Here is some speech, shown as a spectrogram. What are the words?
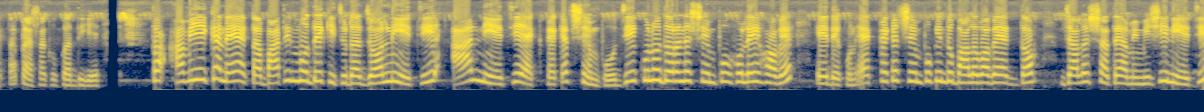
একটা প্রেসার কুকার দিয়ে। তো আমি এখানে একটা বাটির মধ্যে কিছুটা জল নিয়েছি আর নিয়েছি এক প্যাকেট শ্যাম্পু যে কোনো ধরনের শ্যাম্পু হলেই হবে। এই দেখুন, এক প্যাকেট শ্যাম্পু কিন্তু ভালোভাবে একদম জলের সাথে আমি মিশিয়ে নিয়েছি।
